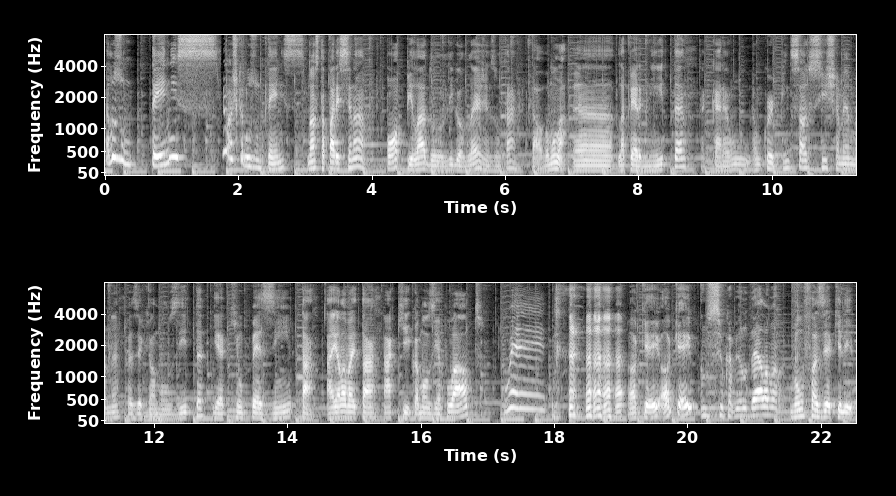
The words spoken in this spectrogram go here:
ela usa um tênis. Eu acho que ela usa um tênis. Nossa, tá parecendo a Pop lá do League of Legends, não tá? Tá, vamos lá. Uh, La Pernita. Tá, cara, é um, é um corpinho de salsicha mesmo, né? Fazer aqui uma mãozita. E aqui um pezinho. Tá, aí ela vai estar tá aqui com a mãozinha pro alto. Ué! ok, ok. Não sei o cabelo dela, mano. Vamos fazer aquele...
